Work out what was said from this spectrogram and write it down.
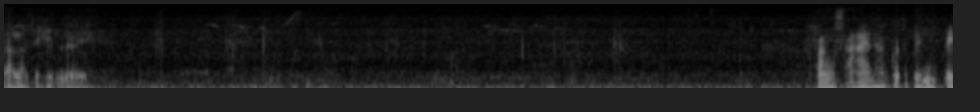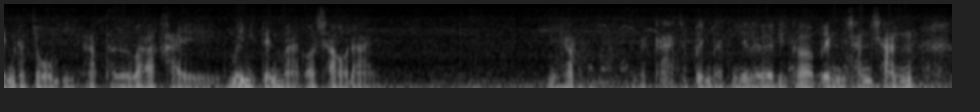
แล้วเราจะเห็นเลย ฝั่งซ้ายนะครับก็จะเป็นเต็นท์กระโจมอีกครับ ถ้าเกิดว่าใครไม่มีเต็นท์มาก็เช่าได้ นี่ครับบรรยากาศจะเป็นแบบนี้เลย ก็เป็นชั้นๆ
